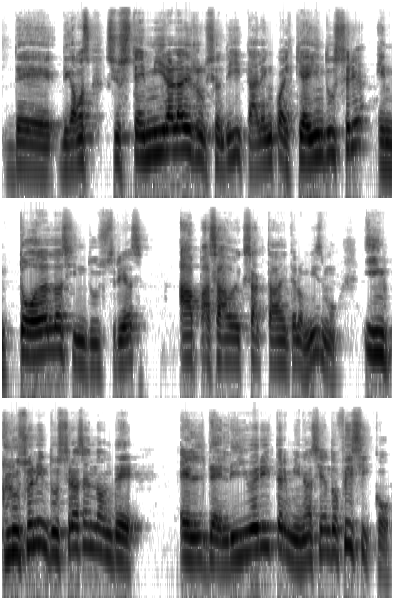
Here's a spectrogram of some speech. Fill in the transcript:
de, digamos, si usted mira la disrupción digital en cualquier industria, en todas las industrias ha pasado exactamente lo mismo. Incluso en industrias en donde el delivery termina siendo físico,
